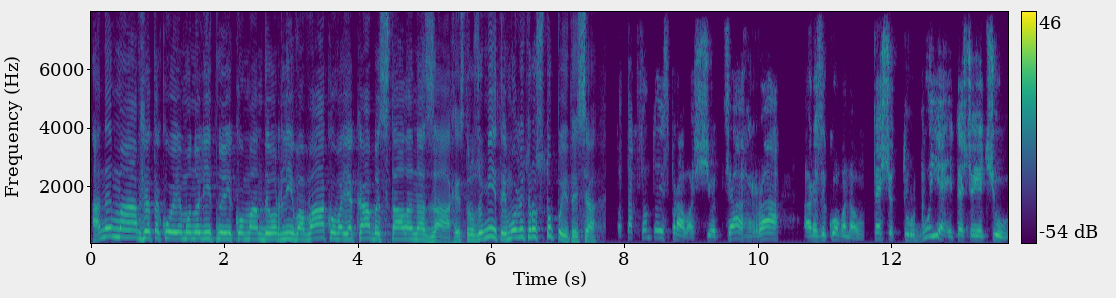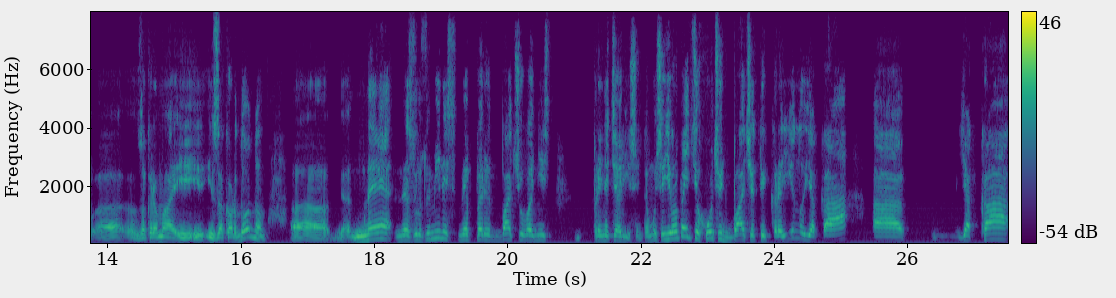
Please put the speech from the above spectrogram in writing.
А нема вже такої монолітної команди Орлів Авакова, яка би стала на захист. Розумієте, і можуть розступитися. Так в тому то і справа, що ця гра ризикована. Те, що турбує, і те, що я чув, е, зокрема, і, і, і за кордоном, е, не незрозумілість, непередбачуваність прийняття рішень, тому що європейці хочуть бачити країну, яка, е, яка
